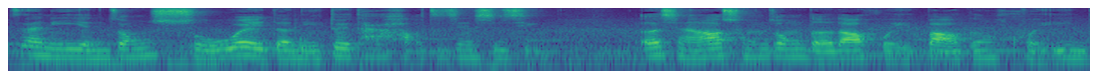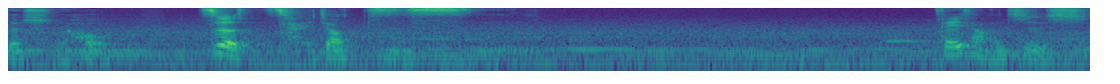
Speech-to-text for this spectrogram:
在你眼中，所谓的你对他好这件事情，而想要从中得到回报跟回应的时候，这才叫自私，非常自私。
